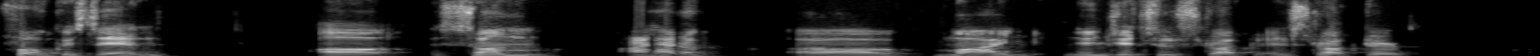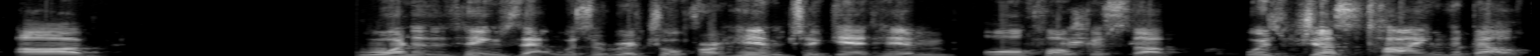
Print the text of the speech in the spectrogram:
focus in. Uh, some, I had a, uh, my ninjutsu instructor, instructor, uh, one of the things that was a ritual for him to get him all focused up was just tying the belt.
